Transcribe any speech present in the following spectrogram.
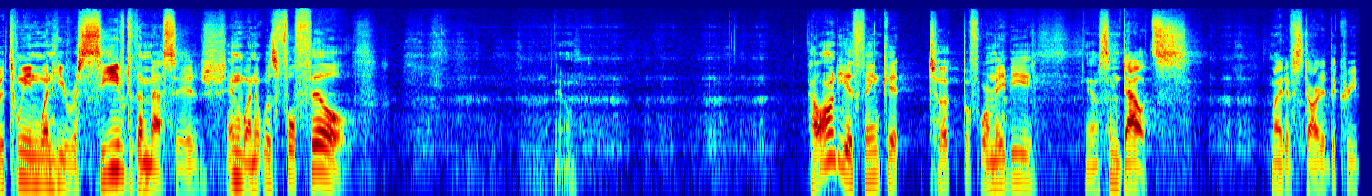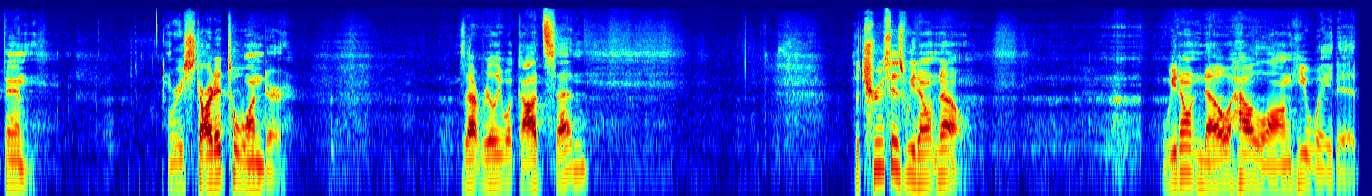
Between when he received the message and when it was fulfilled. You know, how long do you think it took before maybe you know, some doubts might have started to creep in? Where he started to wonder is that really what God said? The truth is, we don't know. We don't know how long he waited,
